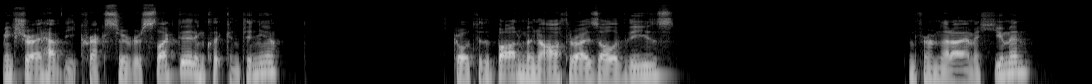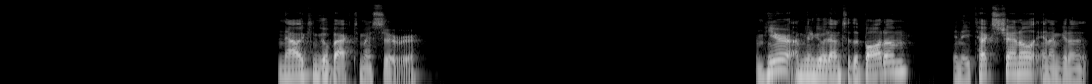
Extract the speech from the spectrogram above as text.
Make sure I have the correct server selected and click continue. Scroll to the bottom and authorize all of these. Confirm that I am a human. Now I can go back to my server. From here, I'm going to go down to the bottom in a text channel and I'm going to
